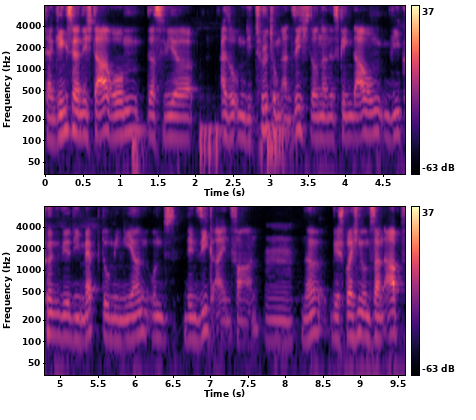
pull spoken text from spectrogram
dann ging es ja nicht darum, dass wir, also um die Tötung an sich, sondern es ging darum, wie können wir die Map dominieren und den Sieg einfahren. Hm. Ne? Wir sprechen uns dann ab,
